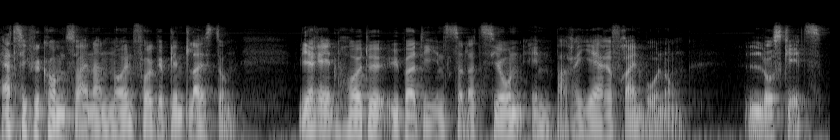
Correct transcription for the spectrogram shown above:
Herzlich willkommen zu einer neuen Folge Blindleistung. Wir reden heute über die Installation in barrierefreien Wohnungen. Los geht's!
